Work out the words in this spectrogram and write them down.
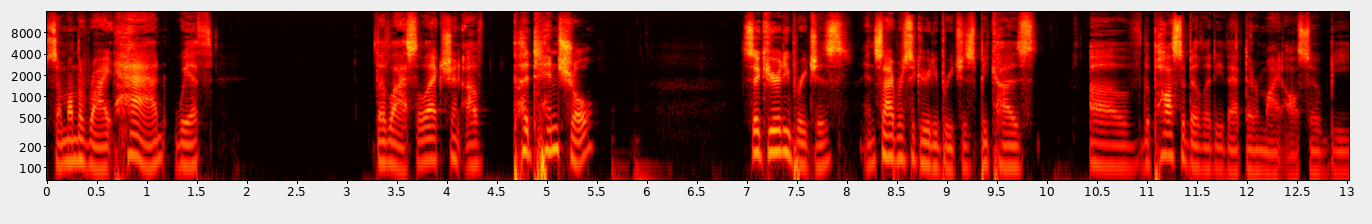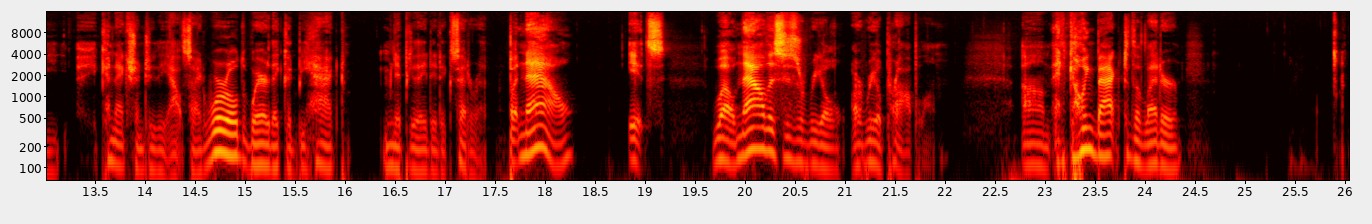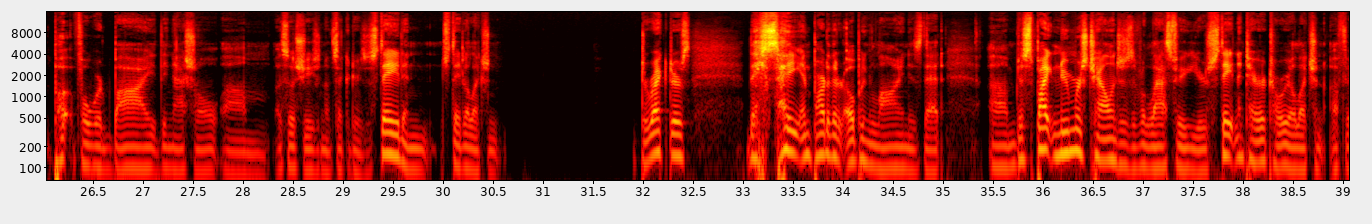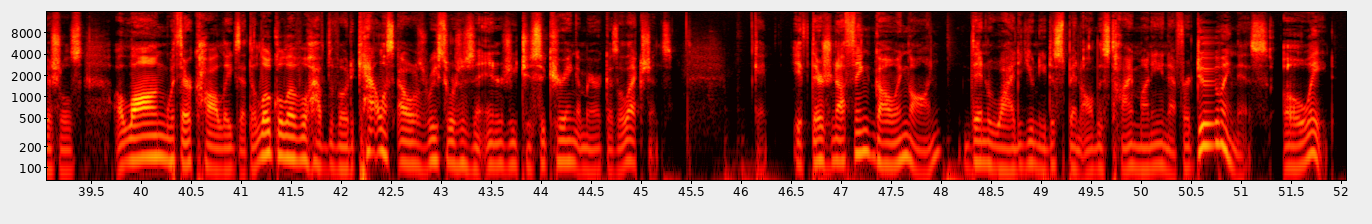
some on the right had with the last election of potential security breaches and cybersecurity breaches because of the possibility that there might also be a connection to the outside world where they could be hacked, manipulated, etc. But now it's well, now this is a real a real problem. Um, and going back to the letter put forward by the National um, Association of Secretaries of State and state election directors, they say in part of their opening line is that um, despite numerous challenges over the last few years, state and territorial election officials, along with their colleagues at the local level, have devoted countless hours, resources, and energy to securing America's elections. Okay, if there's nothing going on, then why do you need to spend all this time, money, and effort doing this? Oh, wait,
